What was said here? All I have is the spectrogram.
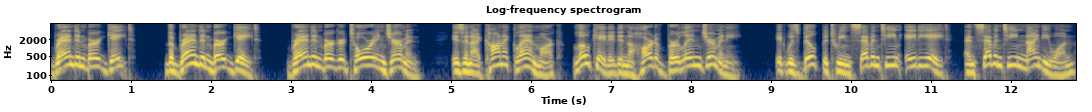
Brandenburg Gate. The Brandenburg Gate, Brandenburger Tor in German, is an iconic landmark located in the heart of Berlin, Germany. It was built between 1788 and 1791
